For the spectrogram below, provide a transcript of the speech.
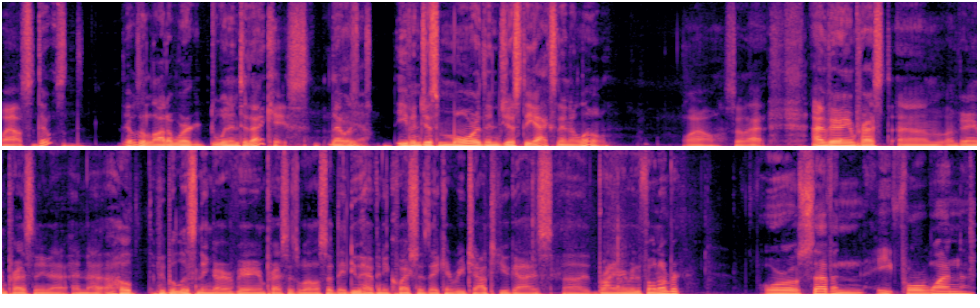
wow. So there was there was a lot of work went into that case. That was yeah. even just more than just the accident alone. Wow. So that I'm very impressed. Um, I'm very impressed, and, I- and I I hope the people listening are very impressed as well. So if they do have any questions, they can reach out to you guys. Uh, Brian, remember the phone number? 407 841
